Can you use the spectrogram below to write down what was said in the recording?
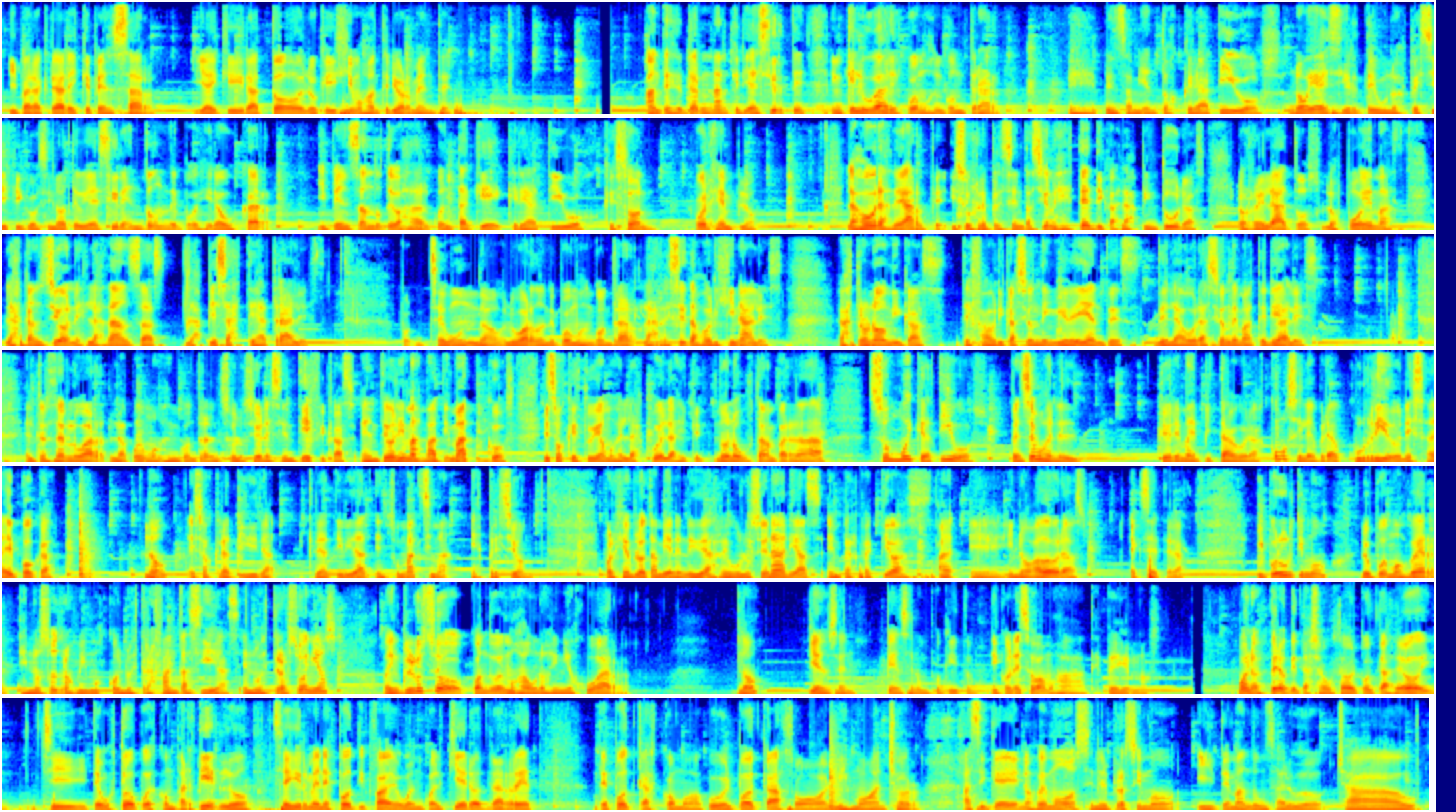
y para crear hay que pensar y hay que ir a todo lo que dijimos anteriormente. Antes de terminar quería decirte en qué lugares podemos encontrar eh, pensamientos creativos. No voy a decirte uno específico, sino te voy a decir en dónde podés ir a buscar y pensando te vas a dar cuenta qué creativos que son. Por ejemplo, las obras de arte y sus representaciones estéticas, las pinturas, los relatos, los poemas, las canciones, las danzas, las piezas teatrales. Segundo lugar donde podemos encontrar las recetas originales, gastronómicas, de fabricación de ingredientes, de elaboración de materiales. El tercer lugar la podemos encontrar en soluciones científicas, en teoremas matemáticos, esos que estudiamos en la escuela y que no nos gustaban para nada, son muy creativos. Pensemos en el teorema de Pitágoras. ¿Cómo se le habrá ocurrido en esa época? ¿No? Eso es creatividad, creatividad en su máxima expresión. Por ejemplo, también en ideas revolucionarias, en perspectivas ah, eh, innovadoras, etc. Y por último, lo podemos ver en nosotros mismos con nuestras fantasías, en nuestros sueños o incluso cuando vemos a unos niños jugar. ¿No? Piensen, piensen un poquito. Y con eso vamos a despedirnos. Bueno, espero que te haya gustado el podcast de hoy. Si te gustó, puedes compartirlo, seguirme en Spotify o en cualquier otra red de podcast como Google Podcast o el mismo Anchor. Así que nos vemos en el próximo y te mando un saludo. Chao.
